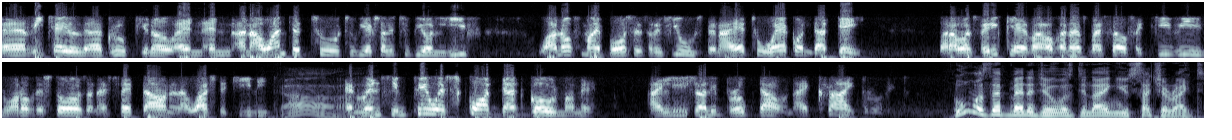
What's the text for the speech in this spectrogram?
uh, retail uh, group, you know, and, and, and I wanted to, to be actually to be on leave. One of my bosses refused, and I had to work on that day. But I was very clever. I organized myself a TV in one of the stores, and I sat down and I watched the TV. Ah. And when Simpiwe scored that goal, my man, I literally broke down. I cried through it. Who was that manager who was denying you such a right?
